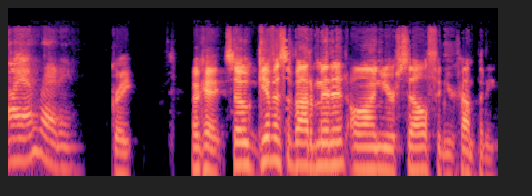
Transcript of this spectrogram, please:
I am ready. Great. Okay, so give us about a minute on yourself and your company.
